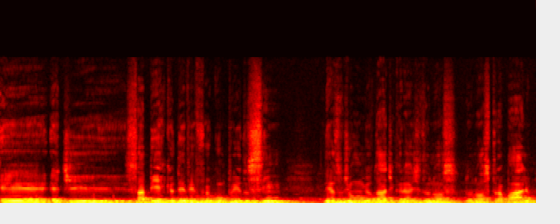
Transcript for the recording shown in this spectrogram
é, é de saber que o dever foi cumprido sim dentro de uma humildade grande do nosso, do nosso trabalho.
